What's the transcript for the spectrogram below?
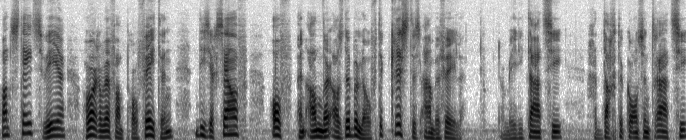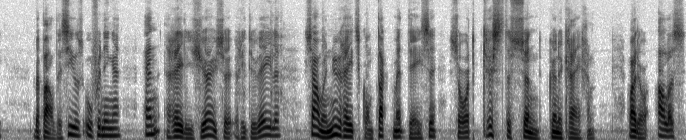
want steeds weer horen we van profeten die zichzelf of een ander als de beloofde Christus aanbevelen, door meditatie, gedachteconcentratie, bepaalde zielsoefeningen en religieuze rituelen zou men nu reeds contact met deze soort Christussen kunnen krijgen, waardoor alles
